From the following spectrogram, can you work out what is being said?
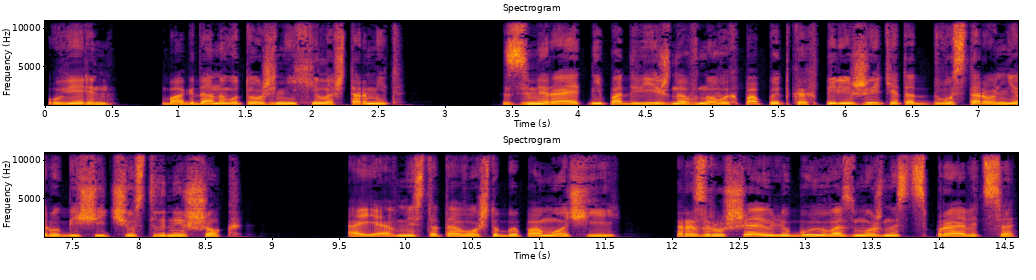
Уверен, Богданову тоже нехило штормит. Замирает неподвижно в новых попытках пережить этот двусторонне рубящий чувственный шок. А я вместо того, чтобы помочь ей, разрушаю любую возможность справиться.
